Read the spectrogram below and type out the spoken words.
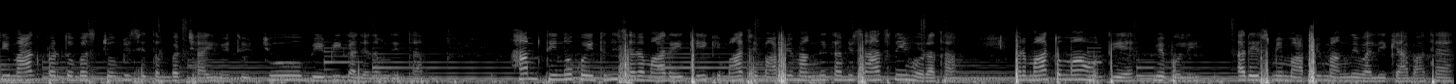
दिमाग पर तो बस 24 सितंबर छाई हुई थी, जो बेबी का जन्मदिन था। हम तीनों को इतनी शर्म आ रही थी कि माँ से माफ़ी मांगने का भी साहस नहीं हो रहा था। पर माँ तो माँ होती है, वे बोली, अरे, इसमें माफ़ी मांगने वाली क्या बात है?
